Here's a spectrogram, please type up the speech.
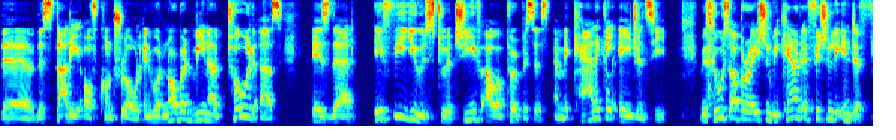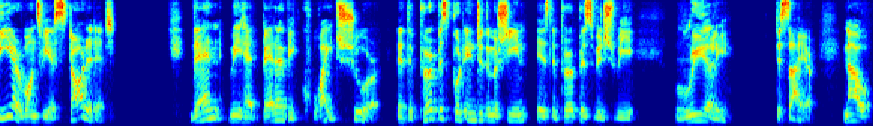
the, the study of control. And what Norbert Wiener told us is that if we use to achieve our purposes a mechanical agency with whose operation we cannot efficiently interfere once we have started it, then we had better be quite sure that the purpose put into the machine is the purpose which we really desire. Now,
